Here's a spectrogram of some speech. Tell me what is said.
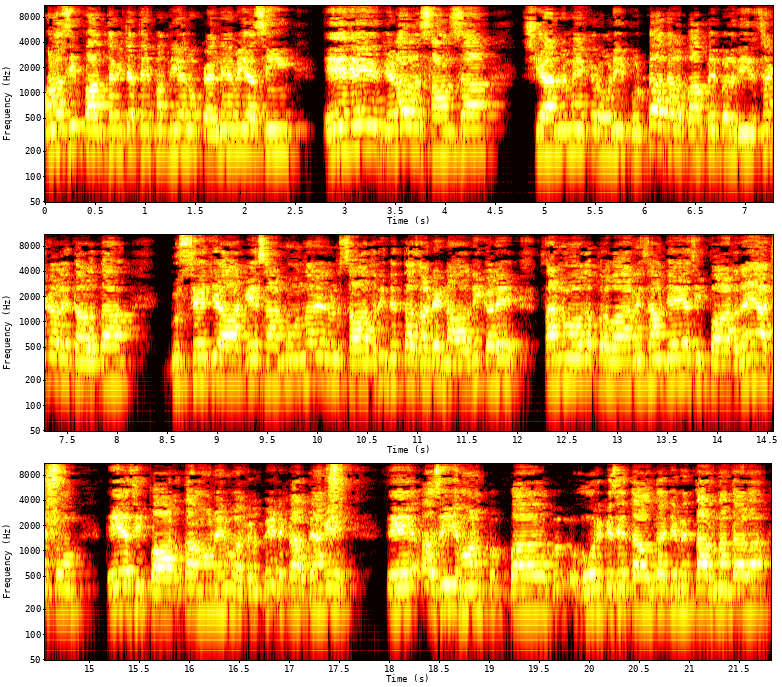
ਹੁਣ ਅਸੀਂ ਪੰਥਕ ਜਥੇਬੰਦੀਆਂ ਨੂੰ ਕਹਿੰਦੇ ਆ ਵੀ ਅਸੀਂ ਇਹ ਜਿਹੜਾ ਲਾਇਸੈਂਸ ਆ 96 ਕਰੋੜੀ ਬੁੱਢਾ ਦਲ ਬਾਬੇ ਬਲਵੀਰ ਸਿੰਘ ਵਾਲੇ ਦਲ ਦਾ ਗੁੱਸੇ 'ਚ ਆ ਕੇ ਸਾਨੂੰ ਉਹਨਾਂ ਨੇ ਸਾਥ ਨਹੀਂ ਦਿੱਤਾ, ਸਾਡੇ ਨਾਲ ਨਹੀਂ ਖੜੇ, ਸਾਨੂੰ ਉਹਦਾ ਪਰਿਵਾਰ ਨਹੀਂ ਸਮਝਿਆ ਇਹ ਅਸੀਂ ਪਾੜ ਰਹੇ ਹਾਂ ਅੱਜ ਤੋਂ, ਇਹ ਅਸੀਂ ਪਾੜਤਾ, ਹੁਣ ਇਹਨੂੰ ਅਗਨ ਭੇਟ ਕਰ ਦਿਆਂਗੇ। ਤੇ ਅਸੀਂ ਹੁਣ ਹੋਰ ਕਿਸੇ ਦਲ ਦਾ, ਜਿਵੇਂ ਤਰਨਾ ਦਲ ਆ,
